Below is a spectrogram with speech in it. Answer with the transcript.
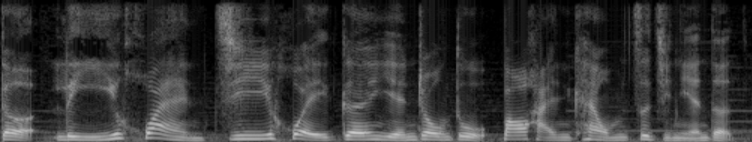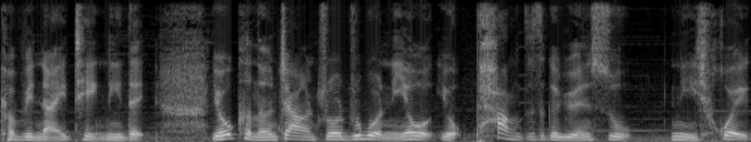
的罹患机会跟严重度，包含你看我们这几年的 COVID-19，你的有可能这样说，如果你又有胖的这个元素，你会。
